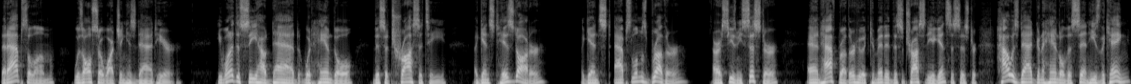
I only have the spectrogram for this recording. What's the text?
that Absalom was also watching his dad here. He wanted to see how dad would handle this atrocity against his daughter, against Absalom's brother, or excuse me, sister and half brother who had committed this atrocity against his sister, how is dad going to handle this sin? He's the king,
